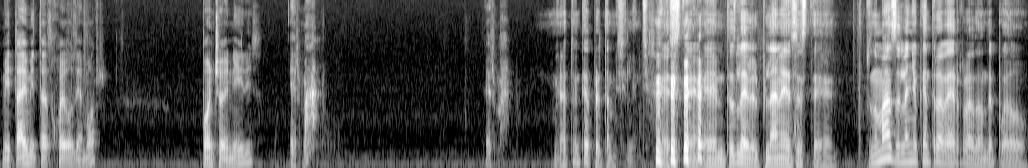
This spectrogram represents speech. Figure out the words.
mitad y mitad juegos de amor. Poncho de Nigris. Hermano. Hermano. Mira, tú interpreta mi silencio. Este, entonces el plan es este. Pues nomás el año que entra a ver a dónde puedo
